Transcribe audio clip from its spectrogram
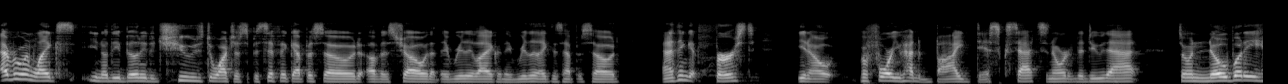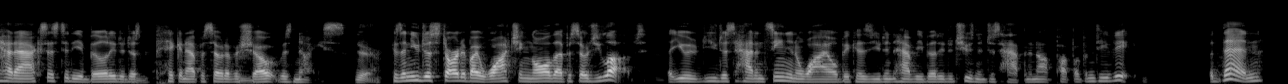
everyone likes you know the ability to choose to watch a specific episode of a show that they really like or they really like this episode and i think at first you know before you had to buy disc sets in order to do that so when nobody had access to the ability to just pick an episode of a Mm. show it was nice Yeah. because then you just started by watching all the episodes you loved that you you just hadn't seen in a while because you didn't have the ability to choose and it just happened to not pop up on TV. But then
